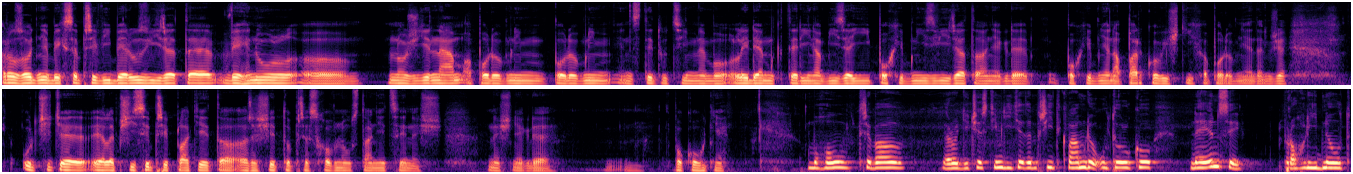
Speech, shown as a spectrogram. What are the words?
Rozhodně bych se při výběru zvířete vyhnul množírnám a podobným, podobným institucím nebo lidem, kteří nabízejí pochybný zvířata někde pochybně na parkovištích a podobně. Takže určitě je lepší si připlatit a, a řešit to přes chovnou stanici, než, než někde pokoutně. Mohou třeba rodiče s tím dítětem přijít k vám do útulku, nejen si prohlídnout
